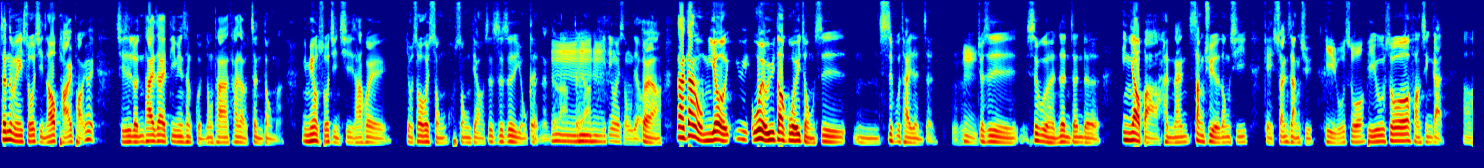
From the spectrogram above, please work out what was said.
真的没锁紧，然后跑一跑，因为其实轮胎在地面上滚动，它它有震动嘛，你没有锁紧，其实它会。有时候会松松掉，这这是有可能的啦，对啊，一定会松掉。对啊，那但我们也有遇，我有遇到过一种是，嗯，师傅太认真，嗯，就是师傅很认真的，硬要把很难上去的东西给拴上去。比如说，比如说防倾杆。啊，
